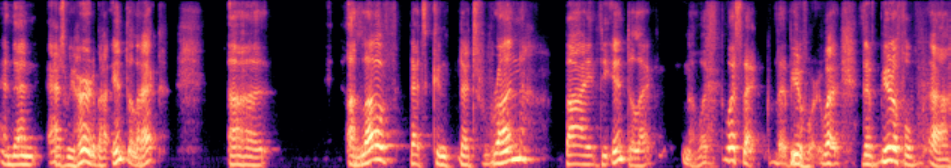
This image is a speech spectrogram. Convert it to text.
And then, as we heard about intellect, uh, a love that's con- that's run by the intellect. No, what's what's that? That beautiful word. What the beautiful uh,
